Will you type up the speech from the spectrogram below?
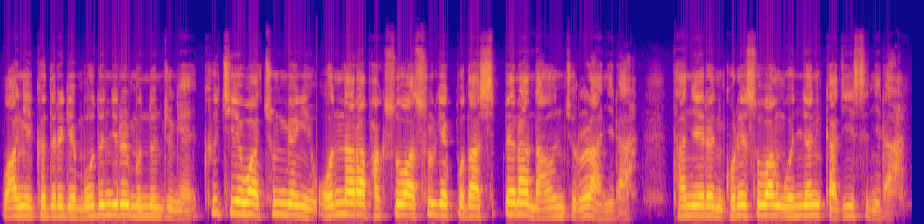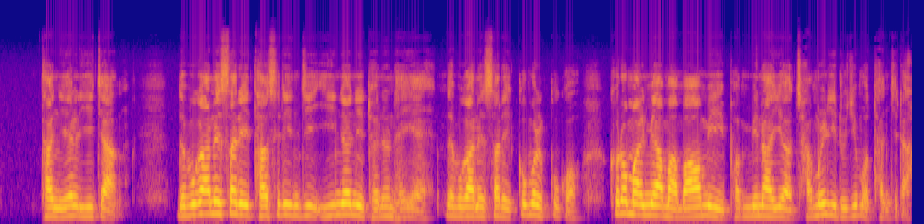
왕이 그들에게 모든 일을 묻는 중에 그 지혜와 충명이 온 나라 박수와 술객보다 10배나 나은 줄을 아니라. 다니엘은 고레스 왕 원년까지 있으니라. 다니엘 2장 느부갓네살이 다스린 지 2년이 되는 해에 느부갓네살이 꿈을 꾸고 그로 말미암아 마음이 번민하여 잠을 이루지 못한지라.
